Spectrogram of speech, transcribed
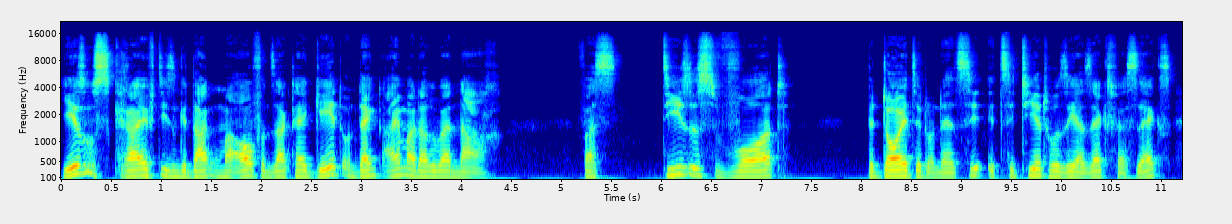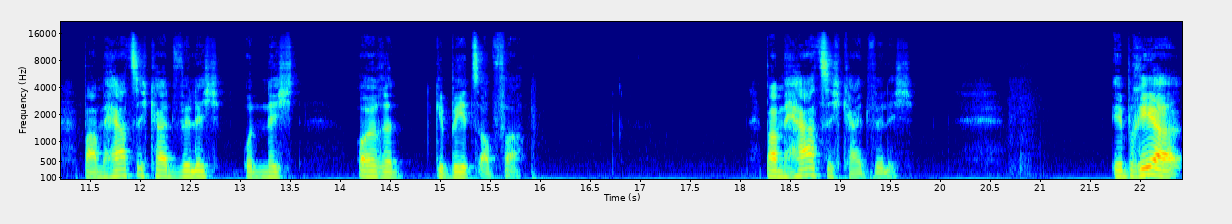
Jesus greift diesen Gedanken mal auf und sagt, hey, geht und denkt einmal darüber nach. was dieses Wort bedeutet. Und er zitiert Hosea 6, Vers 6. Barmherzigkeit will ich und nicht eure Gebetsopfer. Barmherzigkeit will ich. Hebräer,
